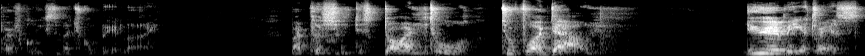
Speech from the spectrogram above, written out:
perfectly symmetrical beard line. By pushing this darn tool too far down. Do you hear me, Atreus?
